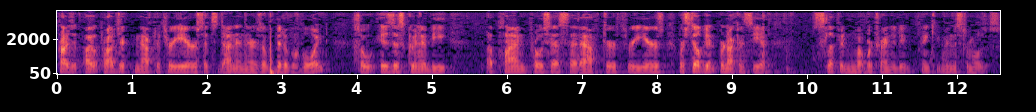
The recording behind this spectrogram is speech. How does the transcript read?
project, pilot project, and after three years, it's done and there's a bit of a void. So is this going to be a planned process that after three years, we're still, going- we're not going to see a slip in what we're trying to do? Thank you. Minister Moses.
